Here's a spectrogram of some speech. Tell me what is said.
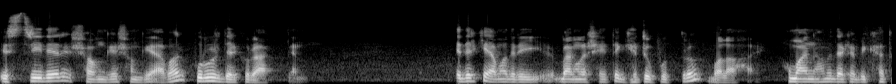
স্ত্রীদের সঙ্গে সঙ্গে আবার পুরুষদেরকে রাখতেন। এদেরকে আমাদের এই বাংলা সাহিত্যে ঘেটুপুত্র বলা হয়। হুমায়ুন আহমেদ একটা বিখ্যাত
